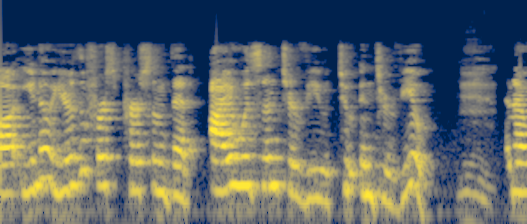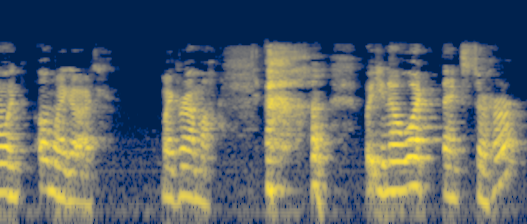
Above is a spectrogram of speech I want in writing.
uh, you know, you're the first person that I was interviewed to interview. Mm. And I went, oh my God, my grandma. but you know what? Thanks to her,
